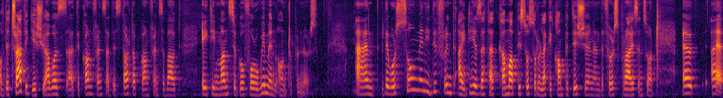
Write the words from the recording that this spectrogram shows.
of the traffic issue. I was at a conference, at a startup conference about 18 months ago for women entrepreneurs. And there were so many different ideas that had come up. This was sort of like a competition and the first prize and so on. Uh, I,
